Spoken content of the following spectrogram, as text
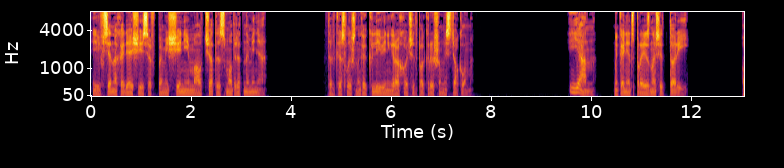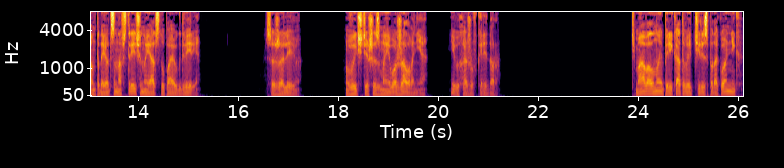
и все находящиеся в помещении молчат и смотрят на меня. Только слышно, как ливень грохочет по крышам и стеклам. «Ян», — наконец произносит Торий. Он подается навстречу, но я отступаю к двери. «Сожалею. Вычтешь из моего жалования» и выхожу в коридор. Тьма волной перекатывает через подоконник,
